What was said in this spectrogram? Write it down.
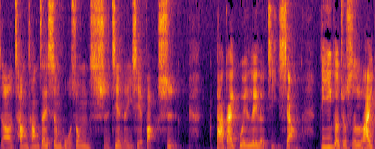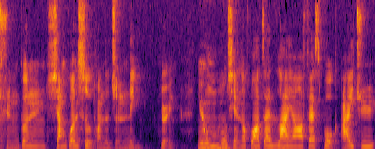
呃常常在生活中实践的一些方式，大概归类了几项。第一个就是赖群跟相关社团的整理，对，因为我们目前的话在 Line 啊、Facebook、IG，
